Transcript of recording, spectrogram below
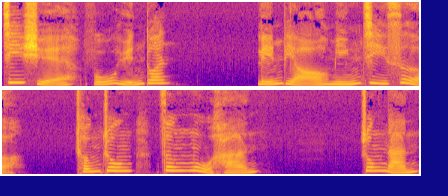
积雪浮云端。林表明霁色，城中增暮寒。终南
